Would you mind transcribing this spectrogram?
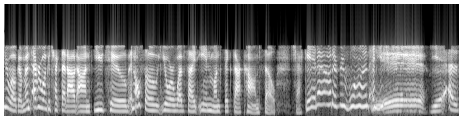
You're welcome. And everyone can check that out on YouTube and also your website, ianmunsick.com. So check it out, everyone. And you yeah. Yes.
